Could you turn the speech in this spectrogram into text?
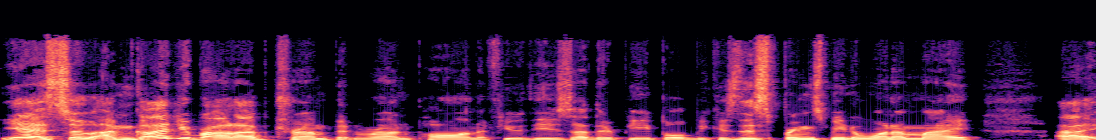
Yeah, so I'm glad you brought up Trump and Ron Paul and a few of these other people because this brings me to one of my. Uh,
